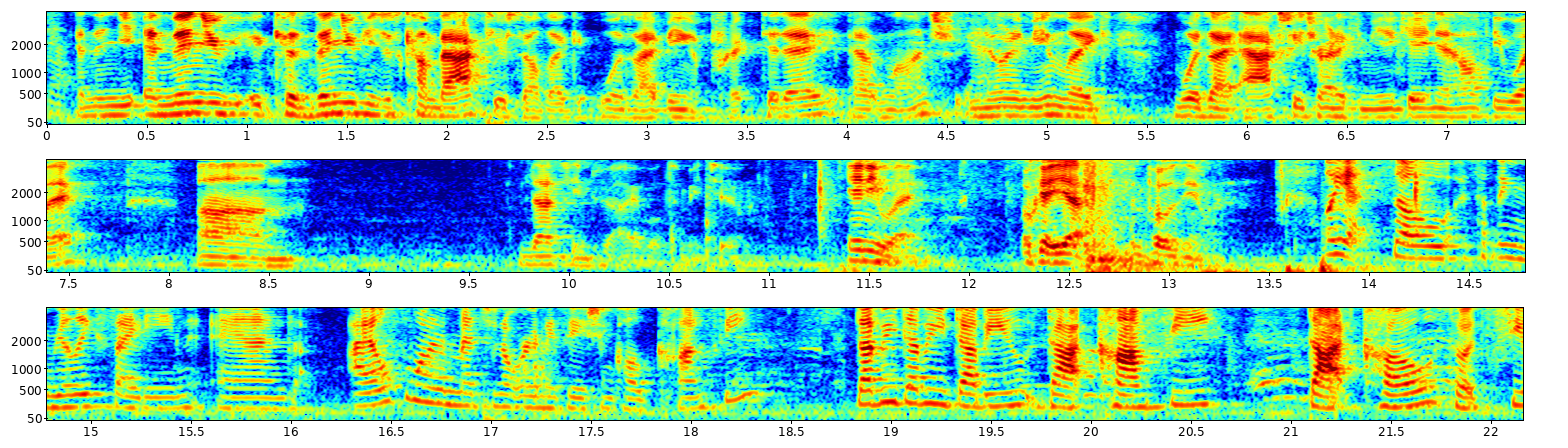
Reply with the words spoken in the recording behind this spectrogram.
Yes. and then you, and then you because then you can just come back to yourself like was I being a prick today at lunch? You know what I mean? Like was I actually trying to communicate in a healthy way? Um, that seems valuable to me too. Anyway, okay, yes, symposium. Oh yeah, so something really exciting, and I also wanted to mention an organization called Confi, www.confi.co. So it's c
